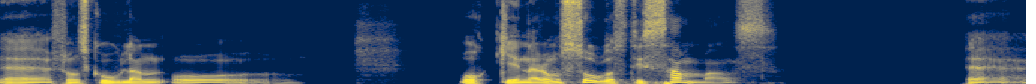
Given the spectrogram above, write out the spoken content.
eh, från skolan. Och, och när de såg oss tillsammans, eh,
